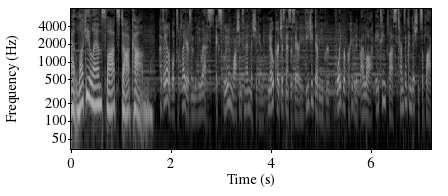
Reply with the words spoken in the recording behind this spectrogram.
at LuckyLandSlots.com. Available to players in the U.S., excluding Washington and Michigan. No purchase necessary. VGW Group. Void or prohibited by law. 18 plus. Terms and conditions apply.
